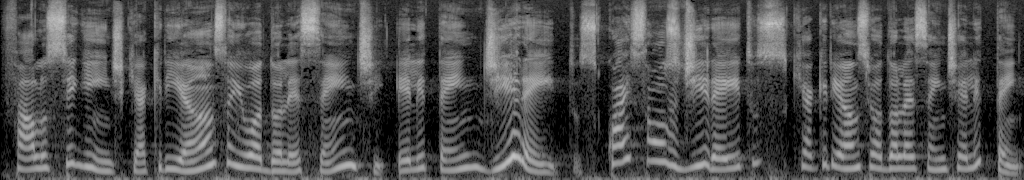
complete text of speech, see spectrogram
fala o seguinte, que a criança e o adolescente, ele tem direitos. Quais são os direitos que a criança e o adolescente ele tem?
